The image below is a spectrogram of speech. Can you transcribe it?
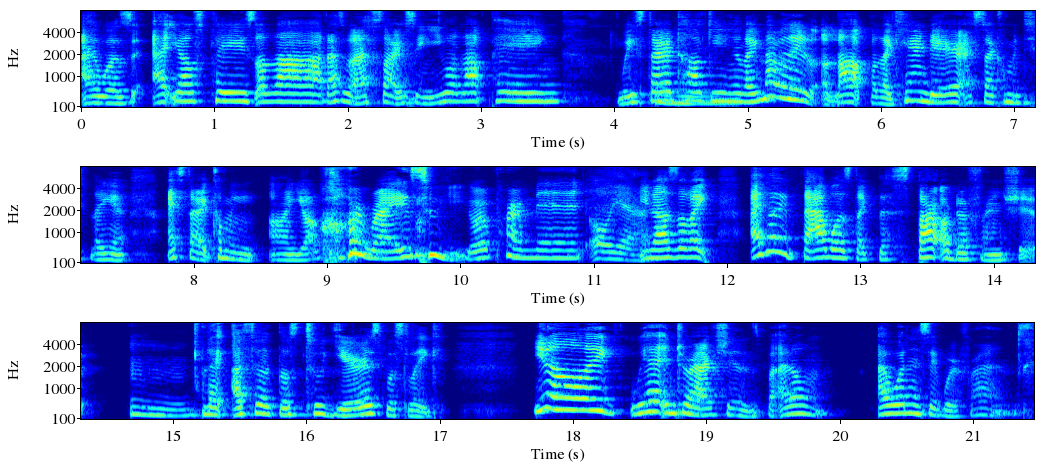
I was at y'all's place a lot. That's when I started seeing you a lot, Pang. We started Mhm. talking, like not really a lot, but like here and there. I started coming to like yeah, I started coming on your car rides to your apartment. Oh yeah. You know, so like I feel like that was like the start of the friendship Mm-hmm. like I feel like those two years was like, you know, like we had interactions, but I don't, I wouldn't say we're friends.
